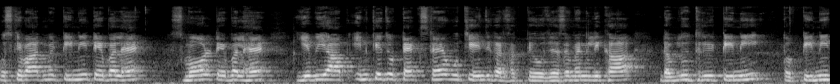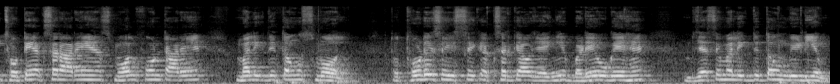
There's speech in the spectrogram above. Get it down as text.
उसके बाद में टीनी टेबल है स्मॉल टेबल है। ये भी आप, इनके जो टेक्स्ट है, वो चेंज कर सकते हो। जैसे मैंने लिखा डब्ल्यू थ्री टीनी तो टीनी छोटे अक्षर आ रहे हैं स्मॉल फॉन्ट आ रहे हैं। मैं लिख देता हूँ स्मॉल तो थोड़े से इससे अक्षर क्या हो जाएँगे? बड़े हो गए हैं। जैसे मैं लिख देता हूँ मीडियम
